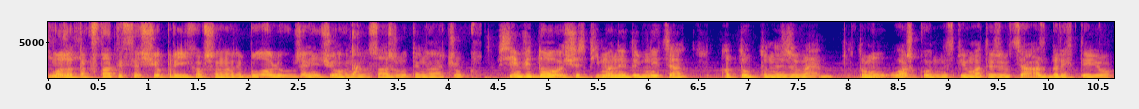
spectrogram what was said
Може так статися, що приїхавши на риболовлю, вже нічого не насаджувати на гачок. Всім відомо, що спіймана дрібниця, а тобто не живе, тому важко не спіймати живця, а зберегти його.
